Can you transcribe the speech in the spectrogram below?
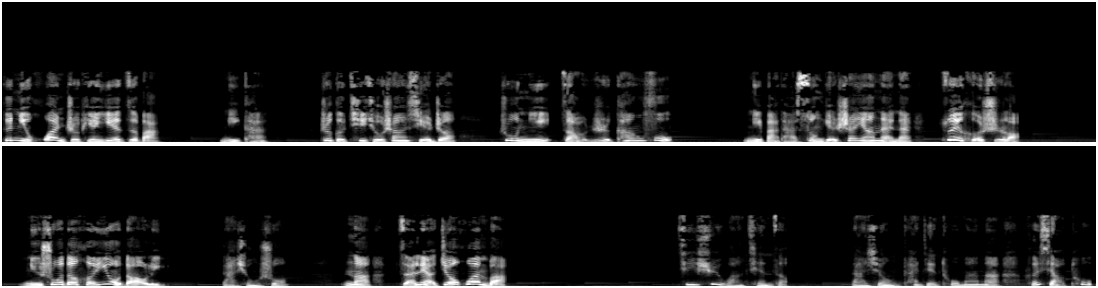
跟你换这片叶子吧。你看，这个气球上写着‘祝你早日康复’，你把它送给山羊奶奶最合适了。”你说的很有道理，大熊说：“那咱俩交换吧。”继续往前走，大熊看见兔妈妈和小兔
